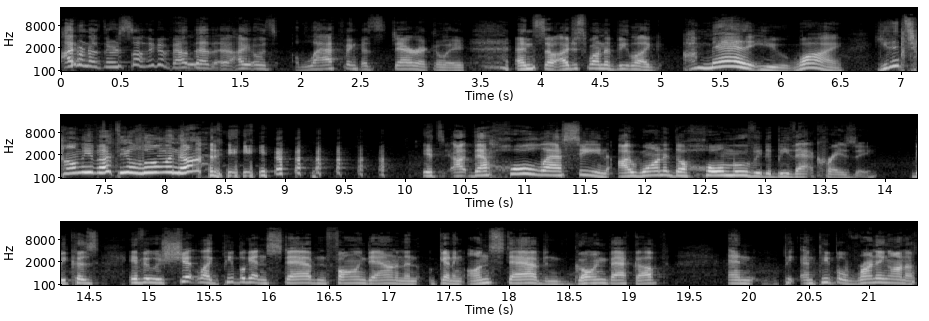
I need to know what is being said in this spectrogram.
I don't know. There was something about that. that I was laughing hysterically, and so I just want to be like, "I'm mad at you. Why? You didn't tell me about the Illuminati." it's uh, that whole last scene. I wanted the whole movie to be that crazy because if it was shit like people getting stabbed and falling down and then getting unstabbed and going back up, and and people running on a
